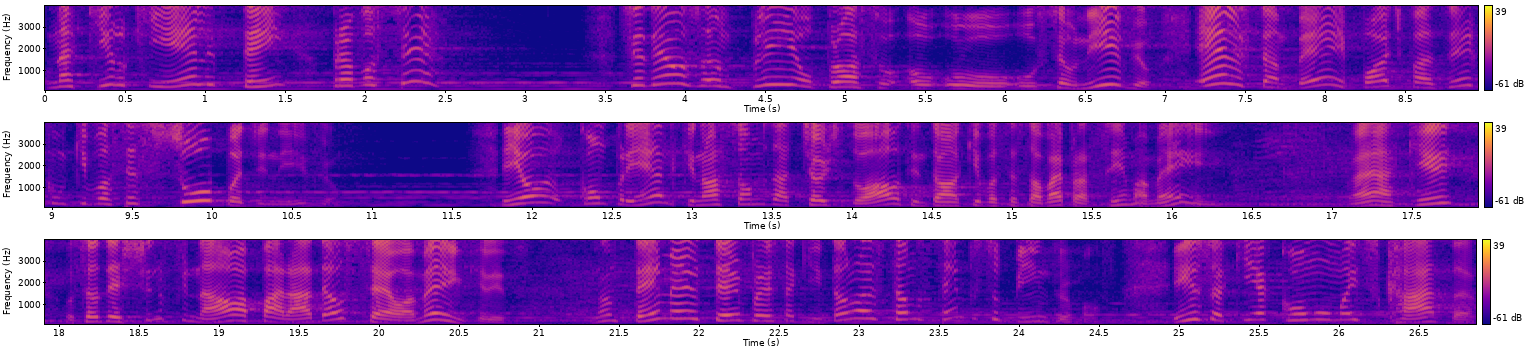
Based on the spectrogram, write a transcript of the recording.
naquilo que ele tem para você. Se Deus amplia o, próximo, o, o, o seu nível, Ele também pode fazer com que você suba de nível. E eu compreendo que nós somos a Church do Alto, então aqui você só vai para cima, amém? É? Aqui o seu destino final, a parada é o céu, amém, queridos? Não tem meio termo para isso aqui. Então nós estamos sempre subindo, irmãos. Isso aqui é como uma escada.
